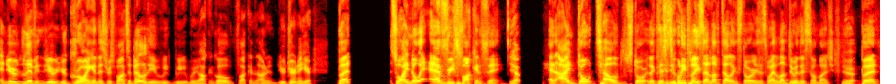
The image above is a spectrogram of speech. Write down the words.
And you're living, you're you're growing in this responsibility. We we, we all can go fucking on your journey here, but so I know every fucking thing. Yep. And I don't tell stories. Like this is the only place I love telling stories. That's why I love doing this so much. Yeah. But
